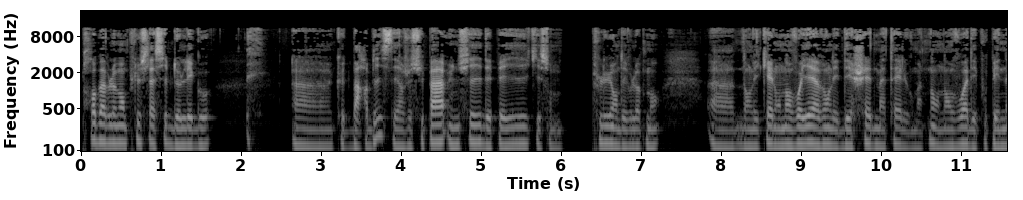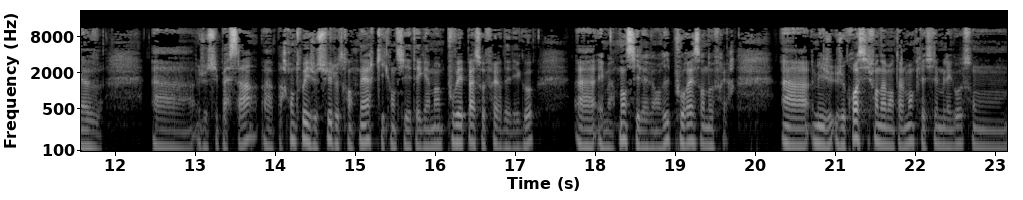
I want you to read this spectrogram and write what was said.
probablement plus la cible de Lego que de Barbie. C'est-à-dire je suis pas une fille des pays qui sont plus en développement, dans lesquels on envoyait avant les déchets de Mattel, où maintenant on envoie des poupées neuves. Euh, je suis pas ça. Euh, par contre, oui, je suis le trentenaire qui, quand il était gamin, pouvait pas s'offrir des Lego, euh, et maintenant, s'il avait envie, pourrait s'en offrir. Euh, mais je, je crois si fondamentalement que les films Lego sont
